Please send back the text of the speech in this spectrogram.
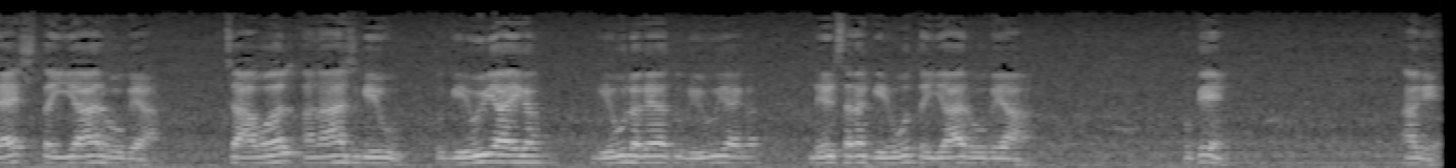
डैश तैयार हो गया। चावल, अनाज, गेहूँ। तो गेहूँ ही आएगा। गेहूँ लगाया तो गेहूँ ही आएगा। ढेर सारा गेहूँ तैयार हो गया। ओके? आगे।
